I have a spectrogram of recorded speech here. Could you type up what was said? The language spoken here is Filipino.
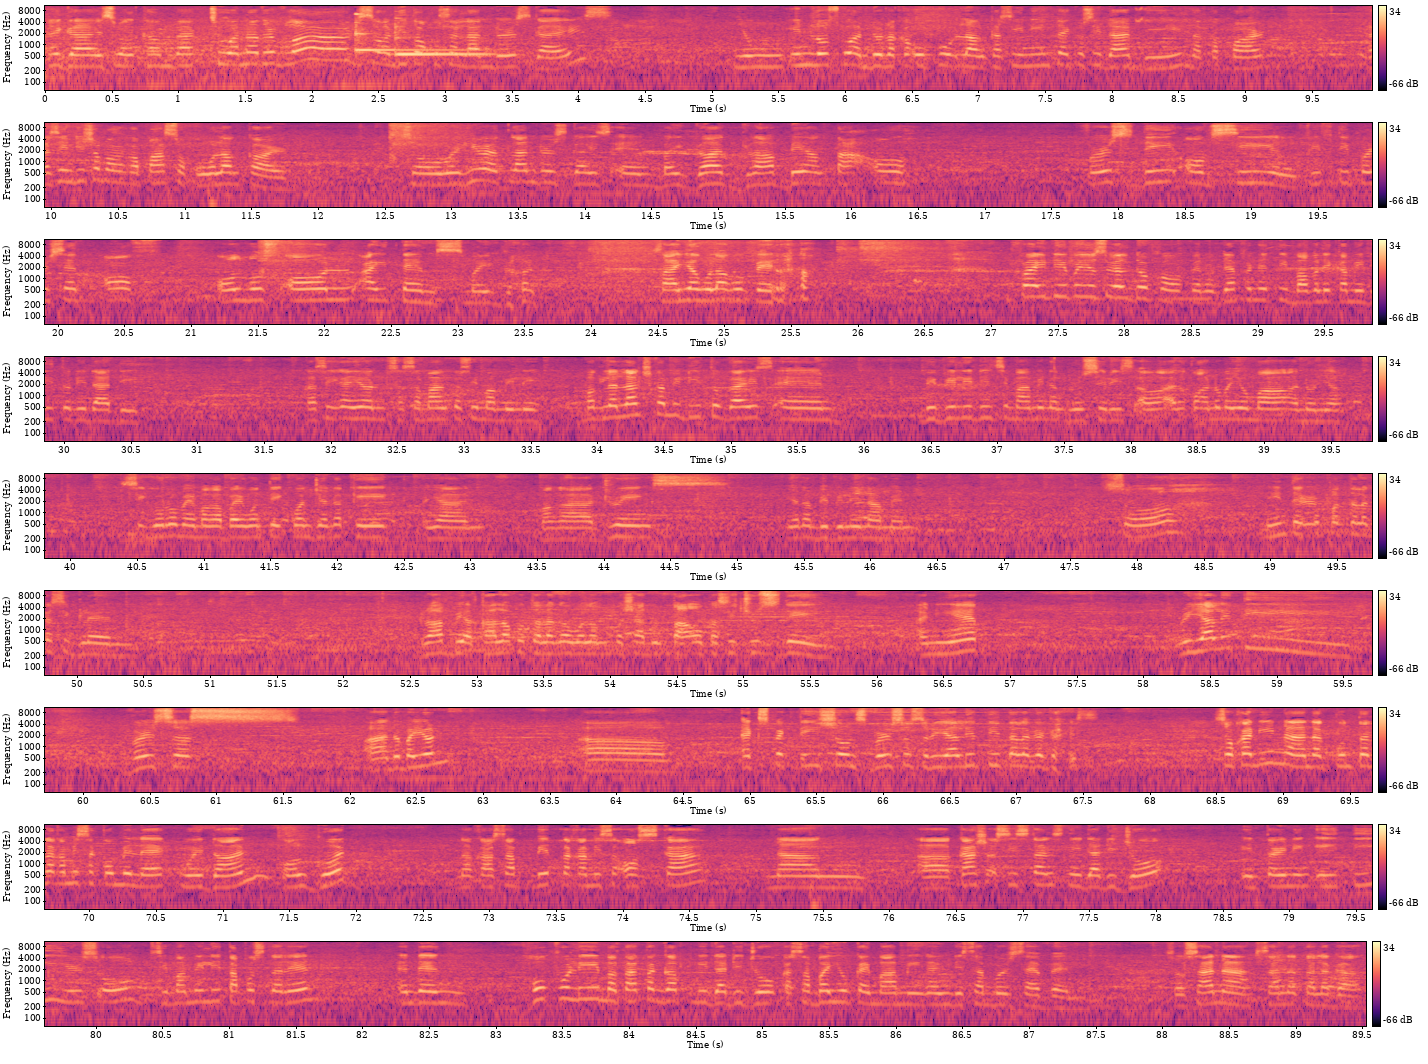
Hi guys, welcome back to another vlog. So, andito ako sa Landers, guys. Yung in-laws ko ando nakaupo lang kasi nintay ko si daddy, nakapark. Kasi hindi siya makakapasok walang card. So, we're here at Landers, guys, and by God, grabe ang tao. First day of sale, 50% off. Almost all items. My God. Sayang wala akong pera. Friday pa yung sweldo ko, pero definitely babalik kami dito ni Daddy. Kasi ngayon, sasamahan ko si Mamili. Magla-lunch kami dito, guys, and bibili din si Mami ng groceries. Uh, ano kung ano man yung mga ano niya. Siguro may mga buy one take one dyan na cake. Ayan, mga drinks. Yan ang bibili namin. So, nihintay ko pa talaga si Glenn. Grabe, akala ko talaga walang masyadong tao kasi Tuesday. And yet, reality versus ah, ano ba yun? Um, expectations versus reality talaga guys. So kanina, nagpunta na kami sa Comelec. We're done. All good. Nakasubmit na kami sa OSCA ng ah, cash assistance ni Daddy Joe in turning 80 years old. Si Mamili tapos na rin. And then, hopefully, matatanggap ni Daddy Joe kasabay yung kay Mami ngayong December 7. So sana, sana talaga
